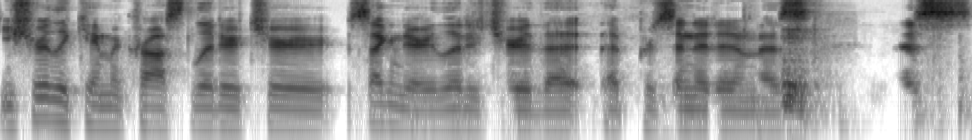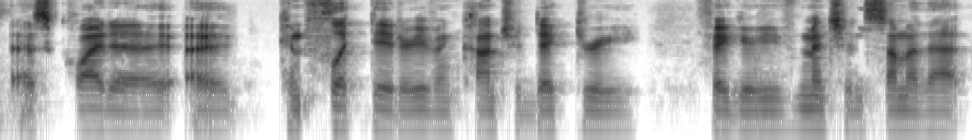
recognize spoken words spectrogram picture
you surely came across literature, secondary literature that that presented him as as as quite a, a conflicted or even contradictory figure. You've mentioned some of that.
